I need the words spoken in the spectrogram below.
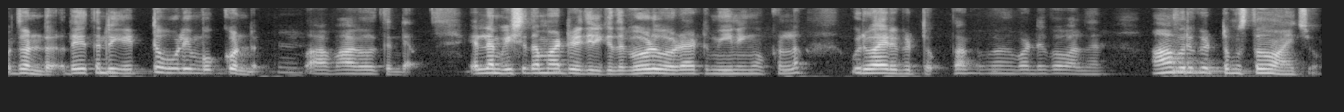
ഇതുണ്ട്. അദ്ദേഹത്തിന്റെ എട്ട് വോളിയം ബുക്കുണ്ട് ഭാഗവത്തിന്റെ എല്ലാം വിശദമായിട്ട് എഴുതിയിരിക്കുന്നത് വേർഡ് വേർഡായിട്ട് മീനിങ് ഒക്കെ ഉള്ള ഗുരുവായൂർ കിട്ടും. പ- പണ്ഡിറ്റ് ഗോപാൽ നായർ. ആ ഒരു കിട്ടും പുസ്തകം വായിച്ചു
